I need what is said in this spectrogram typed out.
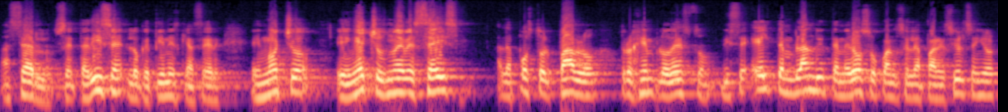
hacerlo. Se te dice lo que tienes que hacer. En ocho, en Hechos 9, 6, al apóstol Pablo, otro ejemplo de esto, dice, él temblando y temeroso cuando se le apareció el Señor,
